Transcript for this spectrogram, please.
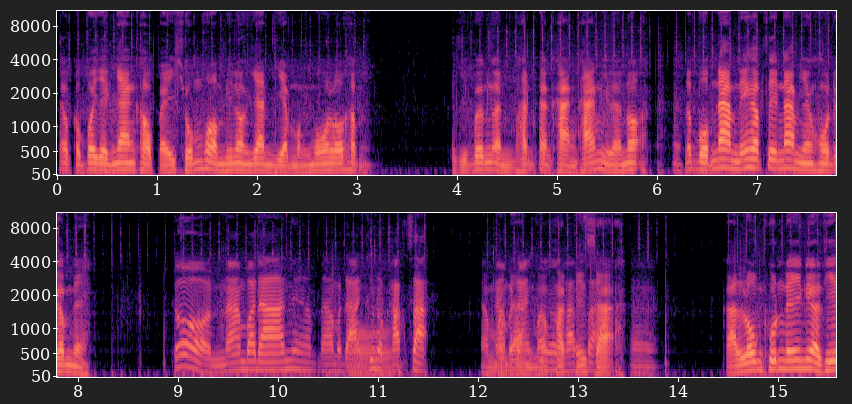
แล้วก็บ่อยากย่างเข้าไปชมพร้อมพี่น้องย่านเหยียบหมังโมแล้วครับก็สิเบิ่งอันพันข้างๆทางนี่แหล้วเนาะระบบน้ำนี่ครับใช้น้ำอย่างโหดครับเนี่ย ก็น้ำบาดาลเนี่ยครับน้ำบาดาลอ๋อขึ้นมาพักสระน้ำบาดาลน้ำบาดาลมาพักในสระอ่าการลงทุนในเนื้อที่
